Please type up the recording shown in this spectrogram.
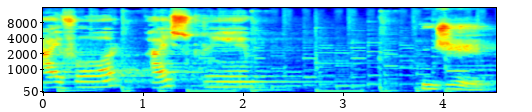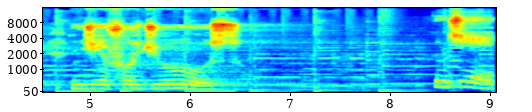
I for ice cream. J. J for juice. J.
